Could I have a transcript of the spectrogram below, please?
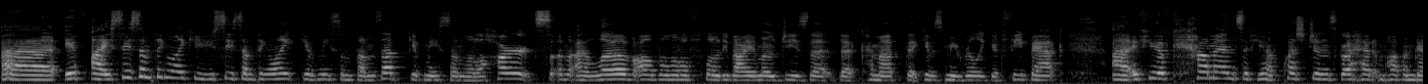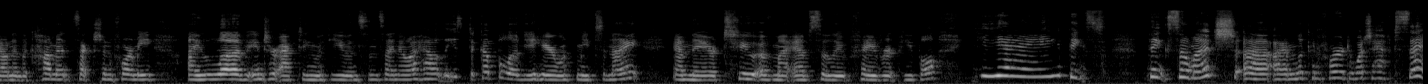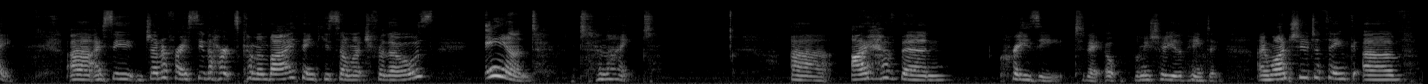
uh, if I say something like you, you see something like, give me some thumbs up, give me some little hearts. Um, I love all the little floaty by emojis that, that come up that gives me really good feedback. Uh, if you have comments, if you have questions, go ahead and pop them down in the comment section for me. I love interacting with you, and since I know I have at least a couple of you here with me tonight, and they are two of my absolute favorite people, yay! Thanks, thanks so much. Uh, I'm looking forward to what you have to say. Uh, I see, Jennifer, I see the hearts coming by. Thank you so much for those. And tonight, uh, I have been crazy today. Oh, let me show you the painting. I want you to think of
